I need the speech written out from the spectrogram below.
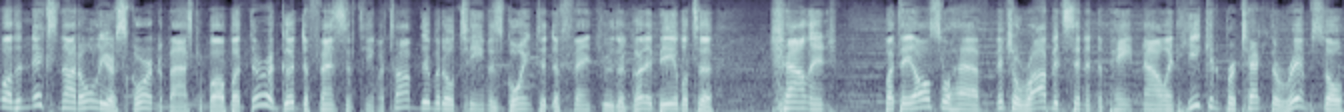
Well, the Knicks not only are scoring the basketball, but they're a good defensive team. A Tom Thibodeau team is going to defend you. They're going to be able to challenge, but they also have Mitchell Robinson in the paint now, and he can protect the rim. So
